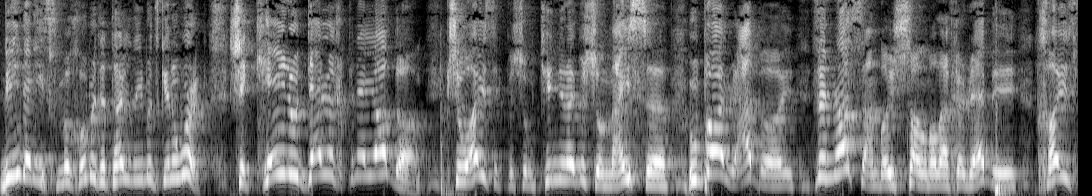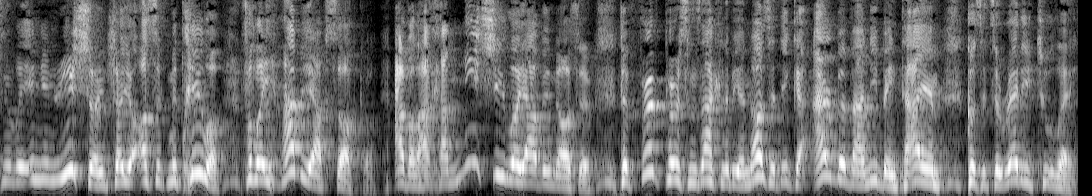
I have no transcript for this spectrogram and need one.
Being that he's mechuber to toich dibur, it's going to work. Shekenu derech pnei adam. Kshu Isaac b'shum kinyanai b'shum naisa. Uba rabbi. V'nasan lo shalom alecha Rebbe. Chayis v'le inyan rishon shaya asak mitchila. V'lei havi afsaka. Aval hachamishi lo yavi nazir. The first person's not going to be a nazir. Dika arba v'ani b'intayim. because it's already too late.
